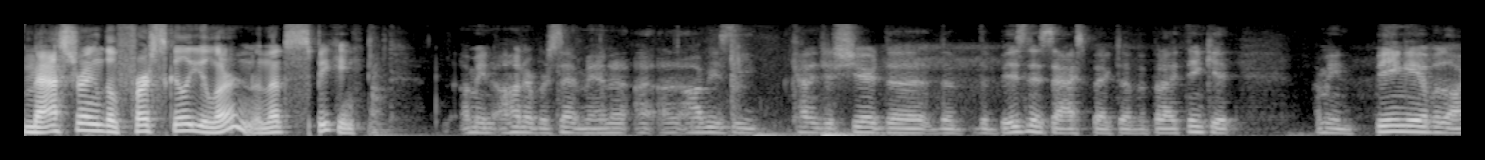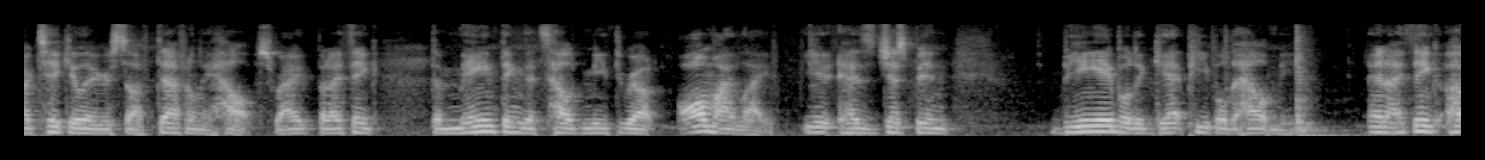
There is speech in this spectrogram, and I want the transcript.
mastering the first skill you learn, and that's speaking. I mean, 100%, man. I, I obviously kind of just shared the, the, the business aspect of it, but I think it, I mean, being able to articulate yourself definitely helps, right? But I think the main thing that's helped me throughout all my life it has just been being able to get people to help me. And I think, uh,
